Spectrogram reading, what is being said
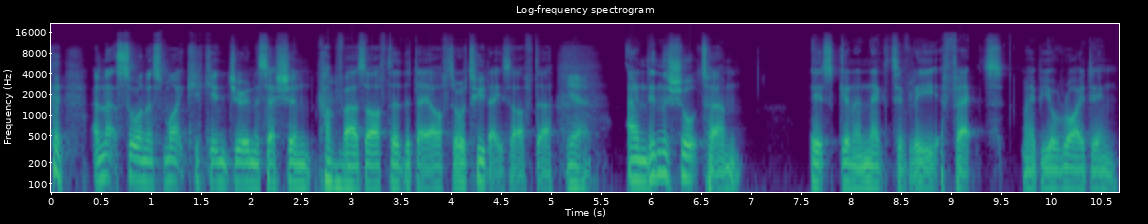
and that soreness might kick in during the session, a couple of hours after, the day after, or two days after. yeah, And in the short term, it's going to negatively affect maybe your riding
